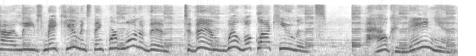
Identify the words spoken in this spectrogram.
yokai leaves make humans think we're one of them. To them, we'll look like humans. How convenient.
